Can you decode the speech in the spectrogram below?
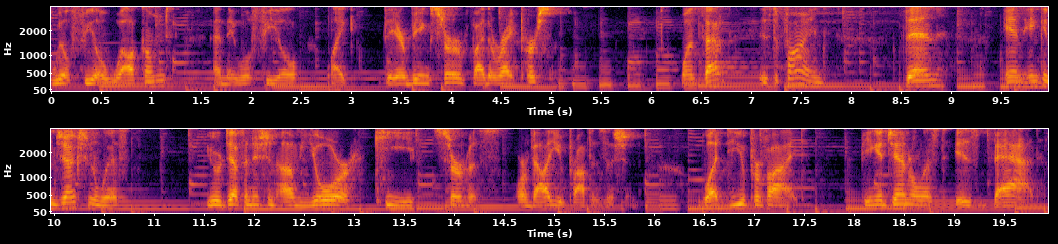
will feel welcomed and they will feel like they are being served by the right person. Once that is defined, then, and in conjunction with your definition of your key service or value proposition, what do you provide? Being a generalist is bad.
